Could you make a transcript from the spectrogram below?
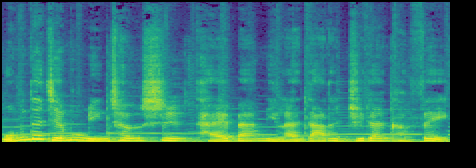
我们的节目名称是台版米兰达的质感可废，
